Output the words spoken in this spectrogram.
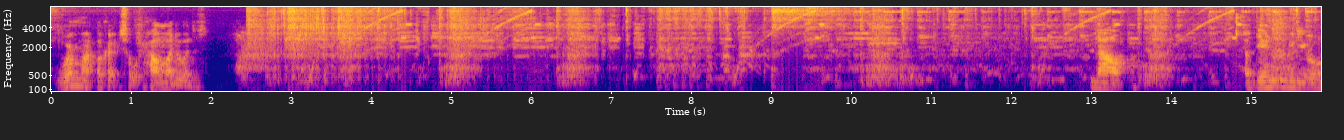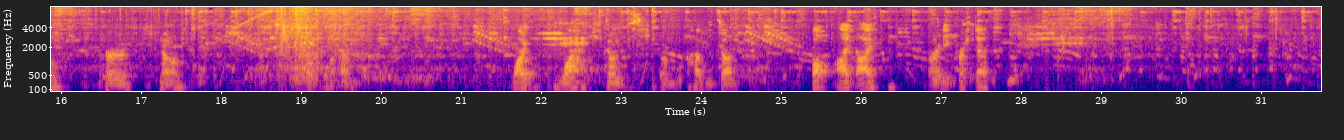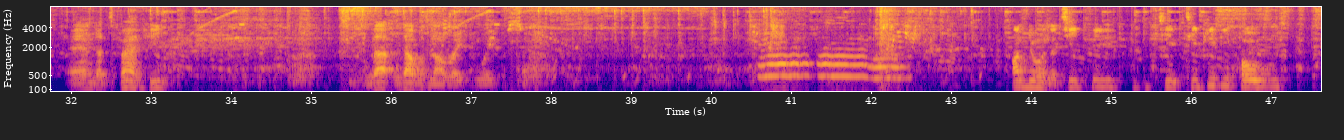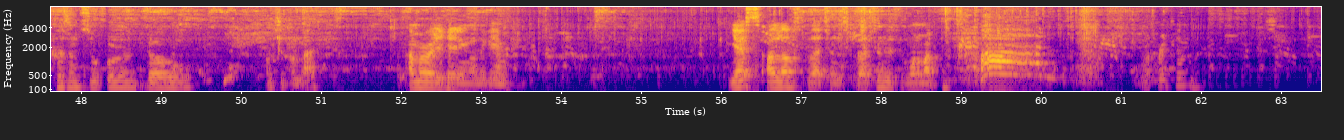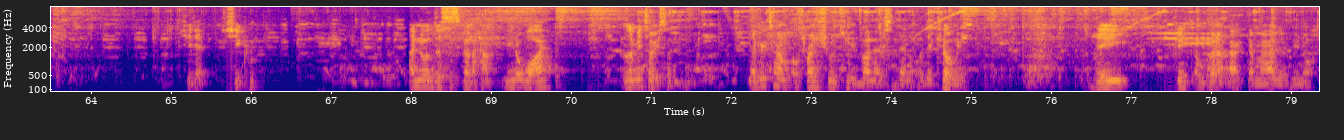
Where am I? Okay, so wait, how am I doing this? Now, at the end of the video, or no, oh my god, why, why have you done this? Have you done? Oh, I died already. First death. And that's bad. He that that was not right. Wait a second. I'm doing the TP T, TPP pose because I'm super dope. I'm super mad. I'm already hitting on the game. Yes, I love Splatoon. Splatoon is one of my. Ah! My friend killed me. She did. She. I know this is gonna happen. You know why? Let me tell you something. Every time a friend shoots me by accident or they kill me, they think I'm gonna act mad you know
